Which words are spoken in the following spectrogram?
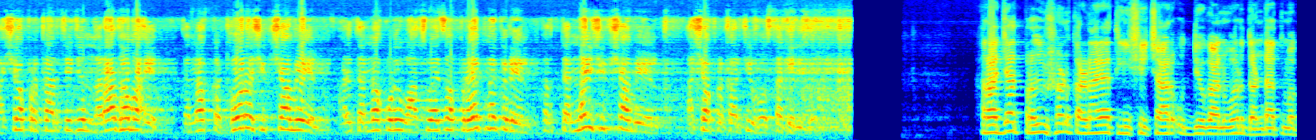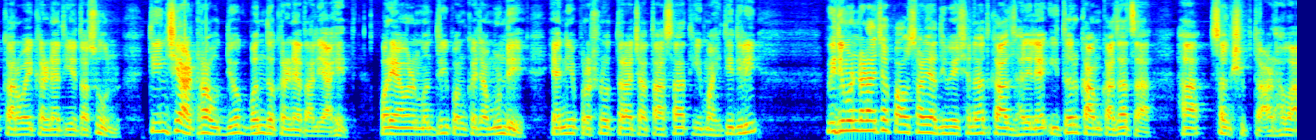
अशा प्रकारचे जे नराधम आहेत त्यांना कठोर शिक्षा मिळेल आणि त्यांना कोणी वाचवायचा प्रयत्न करेल तर त्यांनाही शिक्षा मिळेल अशा प्रकारची व्यवस्था केली जाईल. राज्यात प्रदूषण करणाऱ्या तीनशे चार उद्योगांवर दंडात्मक कारवाई करण्यात येत असून तीनशे अठरा उद्योग बंद करण्यात आले आहेत. पर्यावरण मंत्री पंकजा मुंडे यांनी प्रश्नोत्तराच्या तासात ही माहिती दिली. विधिमंडळाच्या पावसाळी अधिवेशनात काल झालेल्या इतर कामकाजाचा हा संक्षिप्त आढावा.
